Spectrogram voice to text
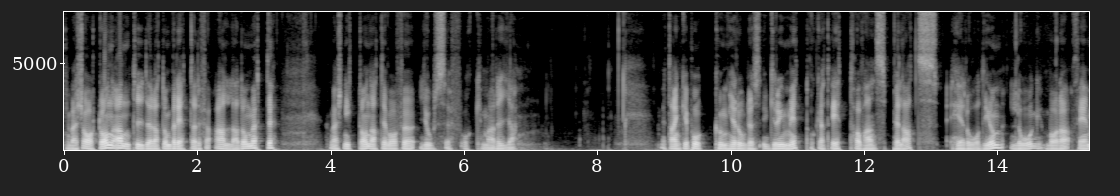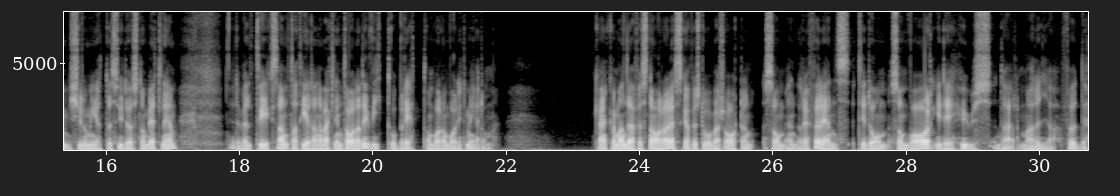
Vers 18 antyder att de berättade för alla de mötte. Vers 19 att det var för Josef och Maria. Med tanke på kung Herodes grymhet och att ett av hans pelats, Herodium, låg bara fem kilometer sydöst om Betlehem är det väl tveksamt att herdarna verkligen talade vitt och brett om vad de varit med om. Kanske man därför snarare ska förstå vers 18 som en referens till dem som var i det hus där Maria födde.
